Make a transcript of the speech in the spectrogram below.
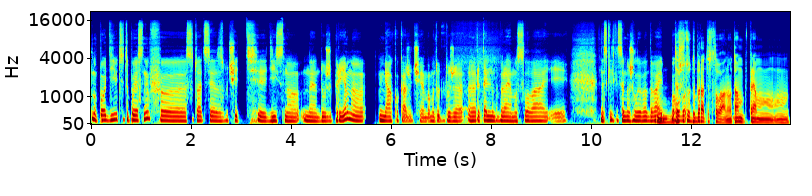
ну, по дівці ти пояснив, е, ситуація звучить е, дійсно не дуже приємно м'яко кажучи, бо ми тут дуже е, ретельно добираємо слова, і наскільки це можливо, давай Та що тут добирати слова? Ну там прям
